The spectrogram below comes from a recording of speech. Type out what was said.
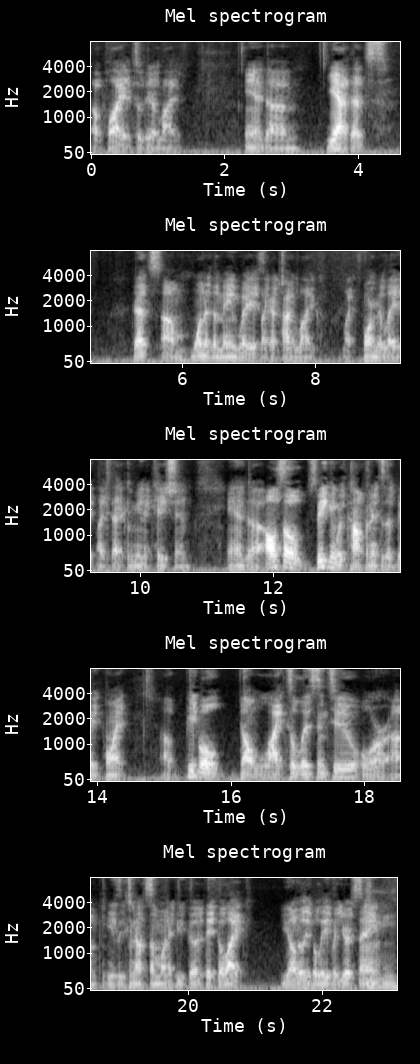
apply it to their life. And um, yeah that's that's um, one of the main ways like i try to like like formulate like that communication and uh, also speaking with confidence is a big point uh, people don't like to listen to or um, can easily tune out someone if you feel if they feel like you don't really believe what you're saying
